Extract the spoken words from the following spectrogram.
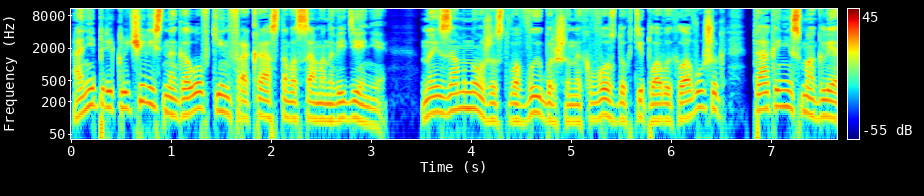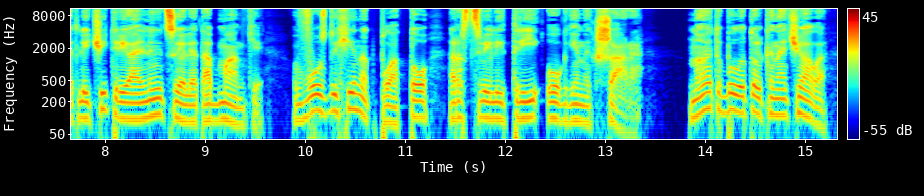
они переключились на головки инфракрасного самонаведения. Но из-за множества выброшенных в воздух тепловых ловушек так и не смогли отличить реальную цель от обманки. В воздухе над плато расцвели три огненных шара. Но это было только начало –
